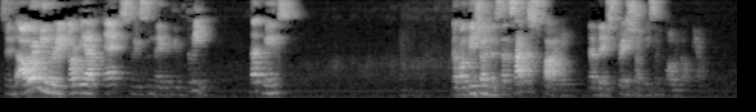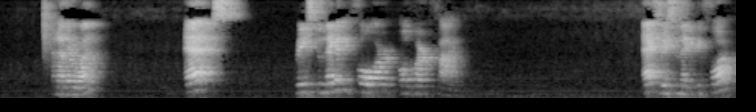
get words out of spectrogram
So in our numerator, we have x raised to negative 3. That means the condition does not satisfy that the expression is a polynomial. Another one, x raised to negative 4 over 5. x raised to negative 4,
